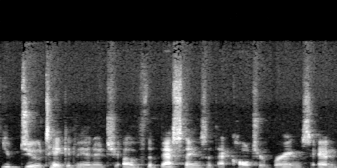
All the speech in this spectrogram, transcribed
you do take advantage of the best things that that culture brings and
